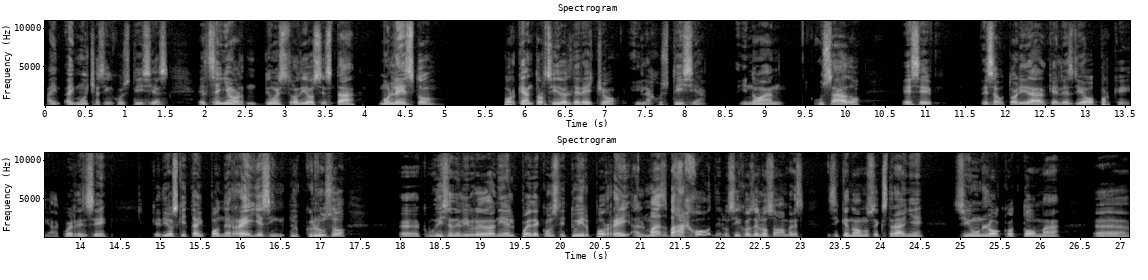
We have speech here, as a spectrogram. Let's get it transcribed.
Hay, hay muchas injusticias. El Señor, nuestro Dios, está molesto porque han torcido el derecho y la justicia y no han usado ese, esa autoridad que les dio, porque acuérdense que Dios quita y pone reyes, incluso, eh, como dice en el libro de Daniel, puede constituir por rey al más bajo de los hijos de los hombres. Así que no nos extrañe si un loco toma eh,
